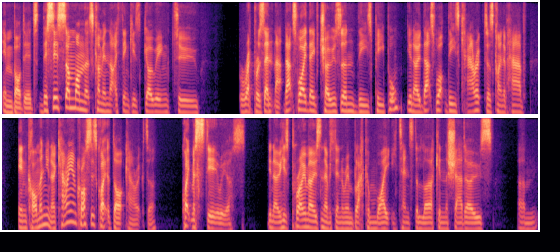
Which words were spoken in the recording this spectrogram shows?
embodied. This is someone that's coming that I think is going to represent that. That's why they've chosen these people. You know, that's what these characters kind of have in common. You know, Karrion Kross is quite a dark character, quite mysterious. You know, his promos and everything are in black and white. He tends to lurk in the shadows. Um,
